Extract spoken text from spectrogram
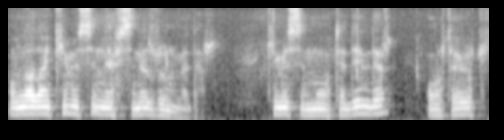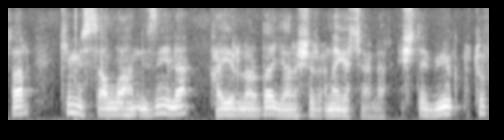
Onlardan kimisi nefsine zulmeder. Kimisi mutedildir, orta yolu tutar. Kimisi Allah'ın izniyle hayırlarda yarışır, öne geçerler. İşte büyük lütuf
